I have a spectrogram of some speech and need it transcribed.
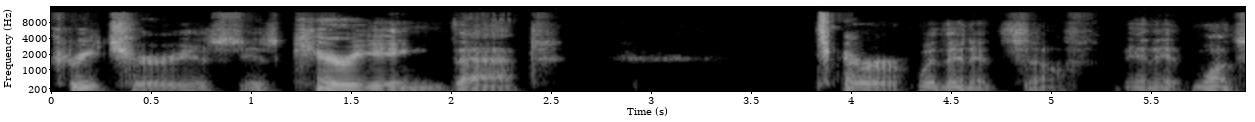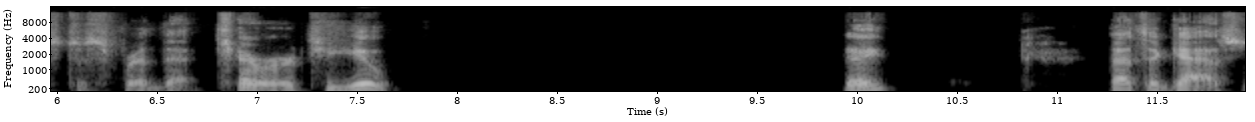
creature is is carrying that terror within itself and it wants to spread that terror to you. Okay. That's a gas.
